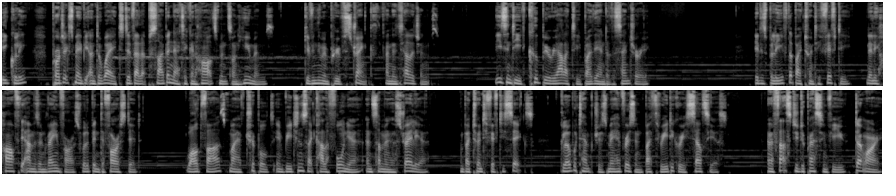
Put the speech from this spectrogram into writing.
Equally, projects may be underway to develop cybernetic enhancements on humans, giving them improved strength and intelligence. These indeed could be reality by the end of the century. It is believed that by 2050, nearly half the Amazon rainforest would have been deforested. Wildfires might have tripled in regions like California and some in Australia, and by 2056, global temperatures may have risen by 3 degrees Celsius. And if that's too depressing for you, don't worry.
